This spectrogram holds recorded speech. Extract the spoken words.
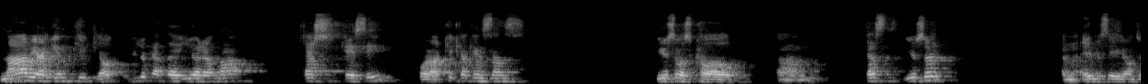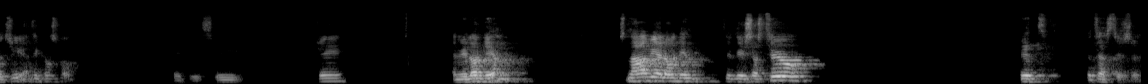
Now we are in Keycloak. If you look at the URL now, slash KC for our Keycloak instance, user was called um, test user and ABC one two three, I think also. ABC three. And we log in. So now we are logged in to DHIS2 with the test user.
